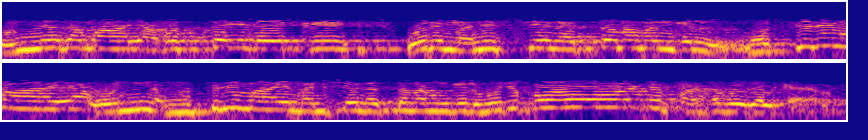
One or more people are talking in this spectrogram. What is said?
ഉന്നതമായ അവസ്ഥയിലേക്ക് ഒരു മനുഷ്യൻ എത്തണമെങ്കിൽ മുസ്ലിമായ മുസ്ലിമായ മനുഷ്യൻ എത്തണമെങ്കിൽ ഒരുപാട് പടവുകൾ കയറും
